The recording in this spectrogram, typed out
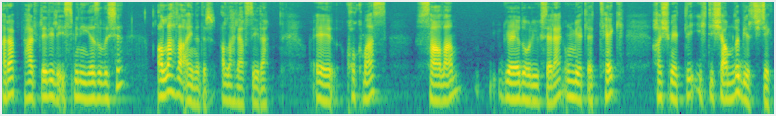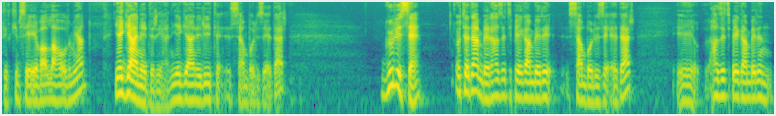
Arap harfleriyle isminin yazılışı Allah'la aynıdır. Allah lafzıyla. E, kokmaz, sağlam, göğe doğru yükselen, umumiyetle tek, haşmetli, ihtişamlı bir çiçektir. Kimseye eyvallah olmayan yeganedir yani. Yeganeliği te- sembolize eder. Gül ise öteden beri Hazreti Peygamber'i sembolize eder. Ee, Hazreti Peygamber'in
